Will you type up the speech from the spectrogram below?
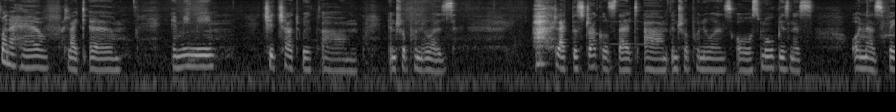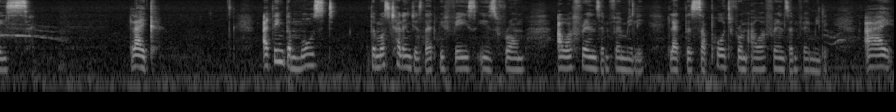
just want to have like a, a mini chit chat with um, entrepreneurs, like the struggles that um, entrepreneurs or small business owners face. Like, I think the most the most challenges that we face is from our friends and family, like the support from our friends and family. I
